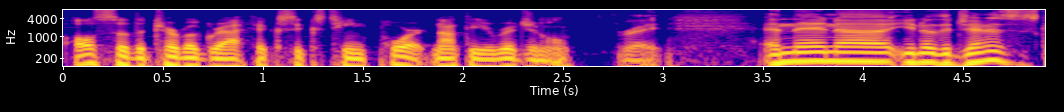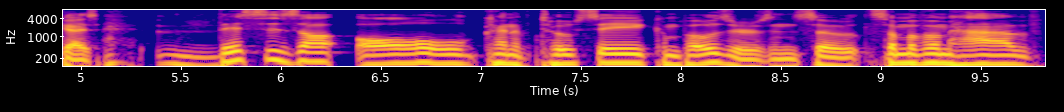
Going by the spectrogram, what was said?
also the TurboGrafx 16 port, not the original. Right. And then, uh, you know, the Genesis guys, this is all kind of Tosei composers. And so some of them have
